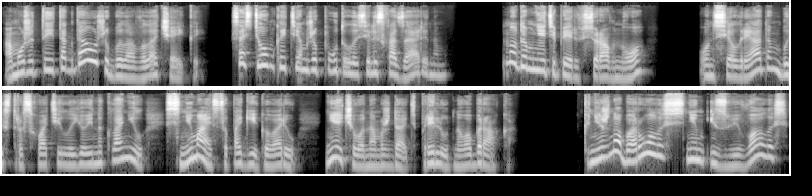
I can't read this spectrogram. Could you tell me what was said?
А может, ты и тогда уже была волочайкой? Со Стемкой тем же путалась или с Хазарином? Ну да мне теперь все равно. Он сел рядом, быстро схватил ее и наклонил. «Снимай сапоги, — говорю, — нечего нам ждать прилюдного брака». Княжна боролась с ним, извивалась,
